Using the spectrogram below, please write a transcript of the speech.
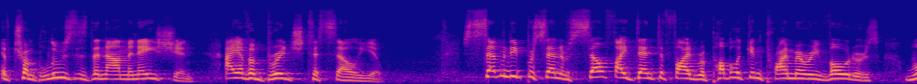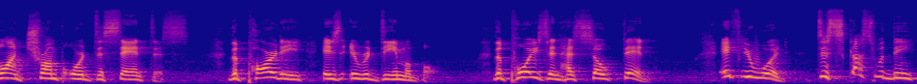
if Trump loses the nomination, I have a bridge to sell you. 70% of self identified Republican primary voters want Trump or DeSantis. The party is irredeemable. The poison has soaked in. If you would, discuss with me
